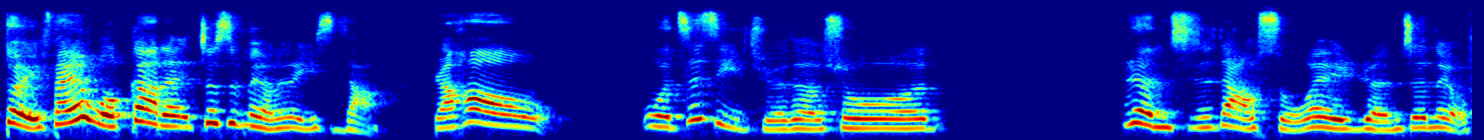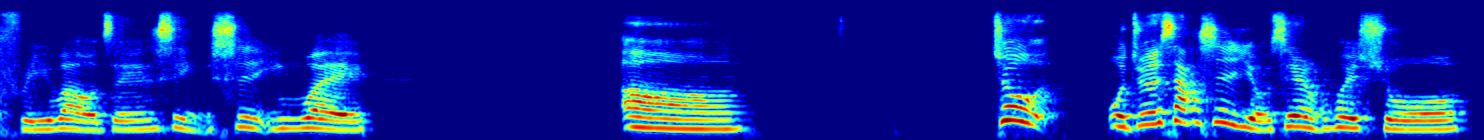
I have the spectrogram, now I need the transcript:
对，反正我 God 的就是没有那个意思，这样。然后我自己觉得说，认知到所谓人真的有 free will 这件事情，是因为，嗯、呃，就我觉得像是有些人会说，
